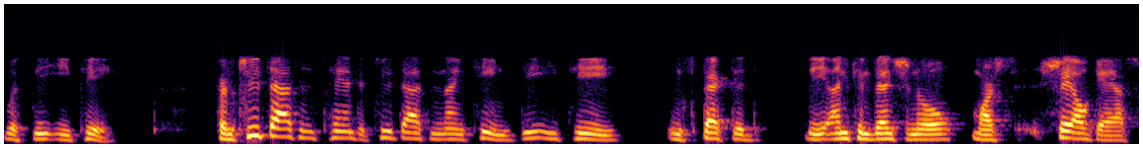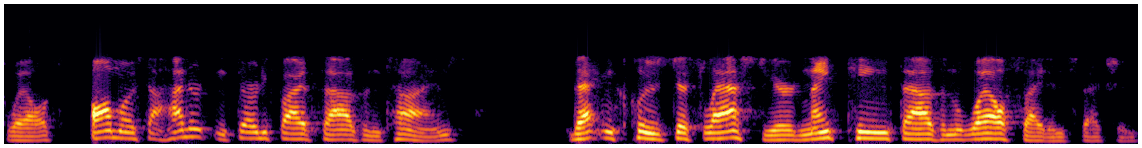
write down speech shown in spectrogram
with DEP. From 2010 to 2019, DEP inspected the unconventional shale gas wells almost 135,000 times. That includes just last year 19,000 well site inspections.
